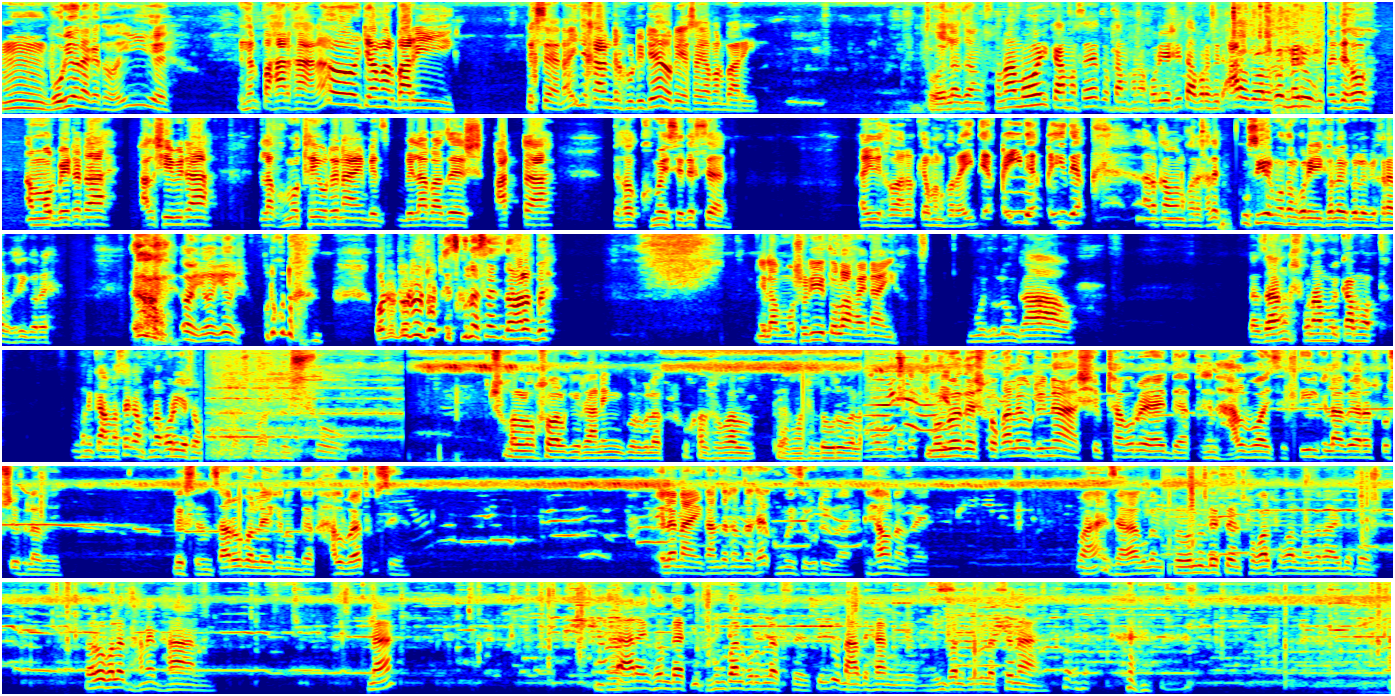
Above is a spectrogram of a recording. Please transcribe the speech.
হুম বড়িয়া লাগে তো এই যে এখান পাহাড় খান ওইটা আমার বাড়ি। দেখছেন এই যে কারেন্টের খুঁটিটা ওটাই আছে আমার বাড়ি। তো এলা যাং সোনাময় কাম আছে তো কামখানা কৰি আসি তারপরে আরও যাওয়া লাগবে মেরু। এই দেখো আমার বেটাটা আলসি বেটা এলা থেকে ওঠে নাই বেলা বাজে আটটা দেখো ঘুমাইছে, দেখছেন? এই দেখো আর কেমন করে, এই দেখ এই দেখ এই দেখ। আর কেমন করে, খালি কুচিয়ের মতন করে এইফালে এইফালে বিখরা বিখরি করে। ওই ওই ওই, কুটু কুটু। ওট স্কুল আছে, যাওয়া লাগবে। এলাম মসুরি তোলা হয় নাই। মই ধুলুম গাও। যাং, সোনা মই কামত। ওখানে কাম আছে কামখানা কৰি আছো। দৃশ্য। সকাল সকাল কি রানিং করবেলা, সকাল সকাল এক মাসে দৌড়বেলা। বন্ধুদের সকালে উঠি না, শিব ঠাকুরে এই দেখ হাল বয়াইছে, তিল ফেলাবে আর সর্ষে ফেলাবে। দেখছেন চারো ফলে এখানে দেখ, হাল বয়া থুছে এলা নাই, গাঞ্জা টাঞ্জা খাই ঘুমাইছে উঠিবা দেখাও না যায়। ভাই জায়গাগুলো বন্ধু, দেখছেন, সকাল সকাল নাজারা, এই দেখো চারো ফলে ধানে ধান। না? আর একজন দেখ ধূমপান করবে লাগছে কিন্তু না দেখান ধূমপান করবে লাগছে না।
